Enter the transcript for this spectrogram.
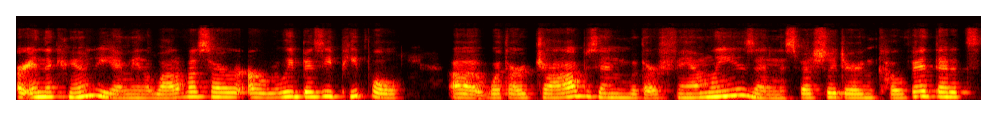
are in the community. I mean, a lot of us are, are really busy people uh, with our jobs and with our families, and especially during COVID, that it's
